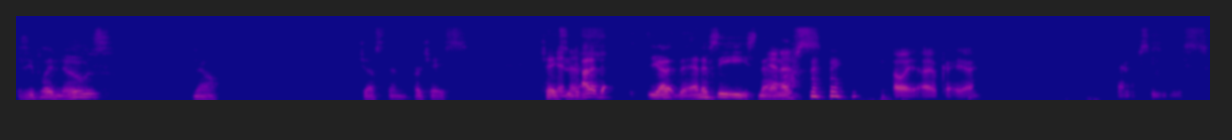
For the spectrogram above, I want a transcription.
does he play nose? No. Justin or Chase. Chase, you got it. You got it. The NFC East now. NFC. Oh, yeah. Okay. Yeah. NFC East.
